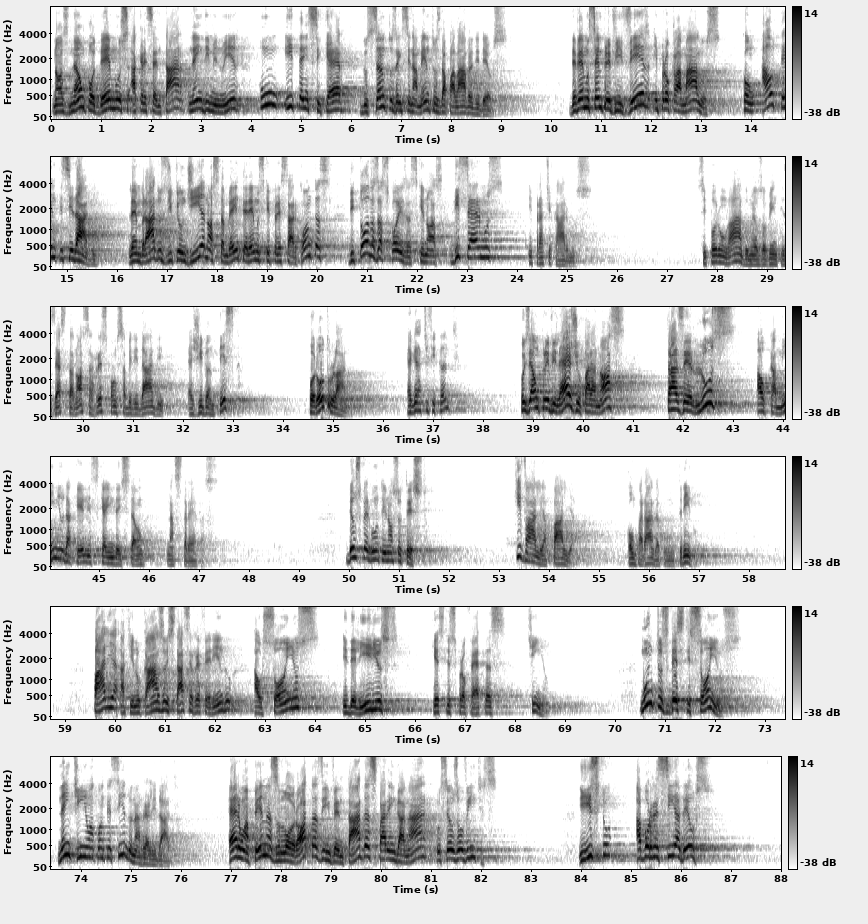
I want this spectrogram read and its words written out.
nós não podemos acrescentar nem diminuir um item sequer dos santos ensinamentos da palavra de Deus. Devemos sempre viver e proclamá-los com autenticidade, lembrados de que um dia nós também teremos que prestar contas de todas as coisas que nós dissermos e praticarmos. Se por um lado, meus ouvintes, esta nossa responsabilidade é gigantesca, por outro lado, é gratificante, pois é um privilégio para nós trazer luz ao caminho daqueles que ainda estão nas trevas. Deus pergunta em nosso texto: que vale a palha comparada com o trigo? Palha, aqui no caso, está se referindo aos sonhos e delírios que estes profetas tinham. Muitos destes sonhos nem tinham acontecido na realidade. Eram apenas lorotas inventadas para enganar os seus ouvintes. E isto aborrecia a Deus,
